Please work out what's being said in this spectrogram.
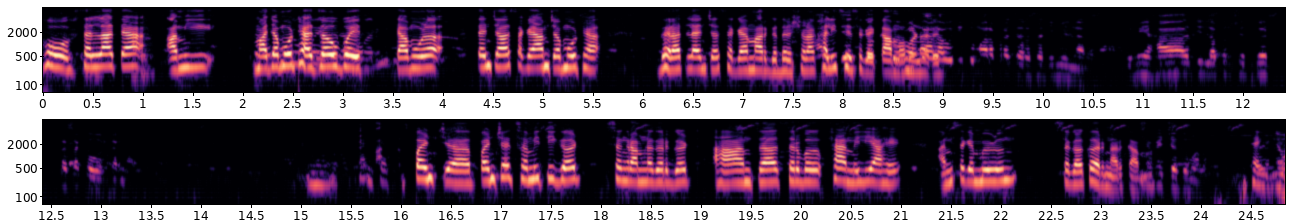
हो सल्ला त्या आम्ही माझ्या मोठ्या जाऊबाई आहेत. त्यामुळं त्यांच्या सगळ्या आमच्या मोठ्या घरातल्यांच्या सगळ्या मार्गदर्शनाखालीच हे सगळे कामं होणार तुम्हाला प्रचारासाठी मिळणार आहे? तुम्ही हा जिल्हा परिषद गट कसा कव्हर करणार? पंच पंचायत समिती गट संग्रामनगर गट हा आमचा सर्व फॅमिली आहे. आम्ही सगळे मिळून सगळं करणार काम. तुम्हाला. थँक्यू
